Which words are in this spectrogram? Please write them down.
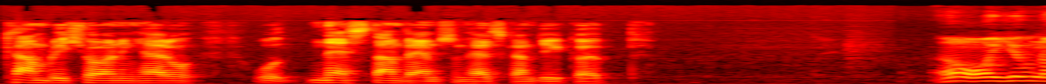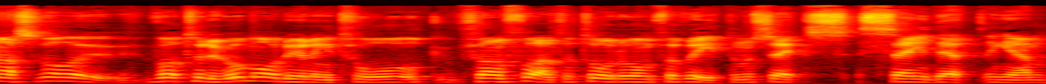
kan bli körning här och, och nästan vem som helst kan dyka upp. Ja, Jonas, vad, vad tror du om avdelning två? Och framförallt, vad tror du om favorit nummer sex, Say That Again?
